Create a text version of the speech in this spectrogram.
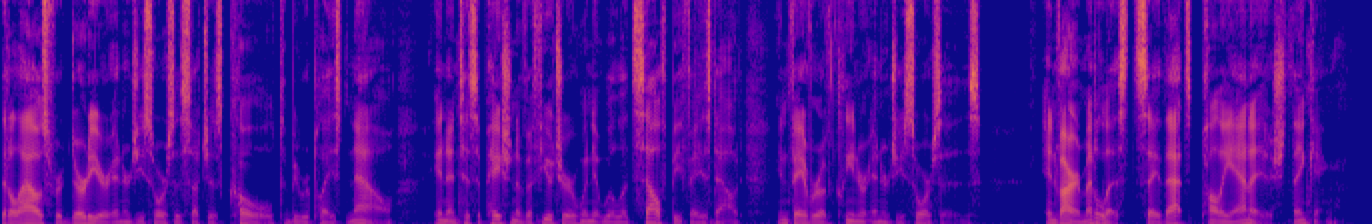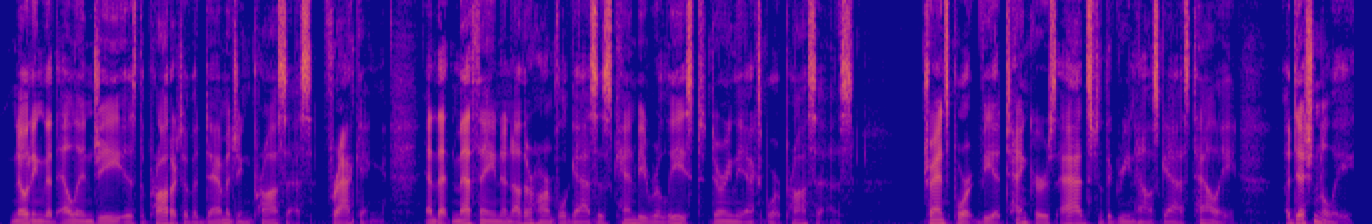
that allows for dirtier energy sources such as coal to be replaced now in anticipation of a future when it will itself be phased out in favor of cleaner energy sources. Environmentalists say that's Pollyanna ish thinking, noting that LNG is the product of a damaging process, fracking, and that methane and other harmful gases can be released during the export process. Transport via tankers adds to the greenhouse gas tally. Additionally,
